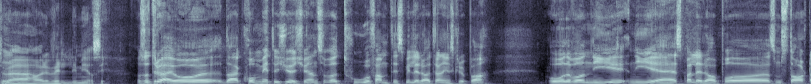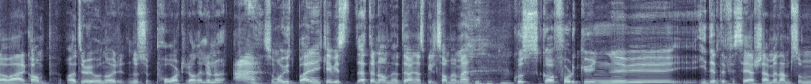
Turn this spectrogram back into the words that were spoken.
tror mm. jeg har veldig mye å si. Og så tror jeg jo, Da jeg kom hit i 2021, så var det 52 spillere i treningsgruppa. Og det var nye, nye spillere på, som starta hver kamp. Og jeg tror jo når, når supporterne, eller når jeg som var utpå her, ikke visste etternavnet til han jeg spilte sammen med, hvordan skal folk kunne uh, identifisere seg med dem som,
